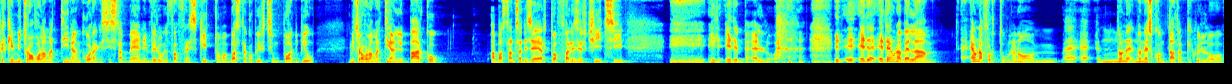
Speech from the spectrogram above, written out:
perché mi trovo la mattina ancora che si sta bene, è vero che fa freschetto, ma basta coprirsi un po' di più. Mi trovo la mattina nel parco abbastanza deserto a fare esercizi e, ed, ed, è bello. ed, ed, è una bella è una fortuna, no? È, è, non, è, non, è, scontato anche quello,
